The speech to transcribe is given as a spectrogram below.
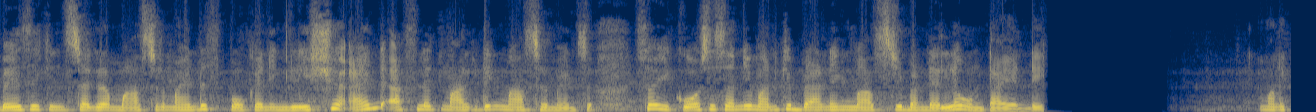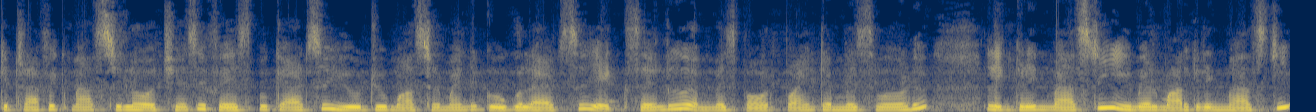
basic Instagram mastermind spoken English and affiliate marketing masterminds. So ఈ కోర్సెస్ అన్ని మనకి బ్రాండింగ్ మాస్టరీ బండల్లో ఉంటాయండి. మనకి ట్రాఫిక్ మాస్టర్లో వచ్చేసి Facebook ads YouTube mastermind Google ads Excel MS PowerPoint MS Word LinkedIn mastery email marketing mastery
